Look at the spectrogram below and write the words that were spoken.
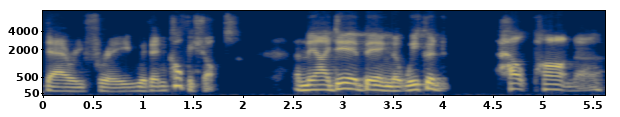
dairy-free within coffee shops. And the idea being that we could help partner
